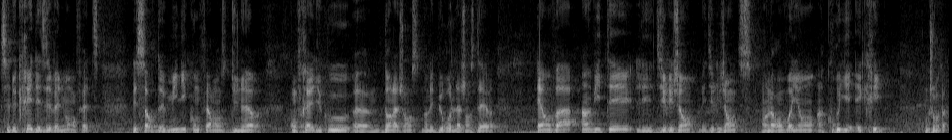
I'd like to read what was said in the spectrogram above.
c'est de créer des événements, en fait, des sortes de mini-conférences d'une heure qu'on ferait du coup euh, dans l'agence, dans les bureaux de l'agence d'air, et on va inviter les dirigeants, les dirigeantes, en leur envoyant un courrier écrit. Donc je montrerai...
